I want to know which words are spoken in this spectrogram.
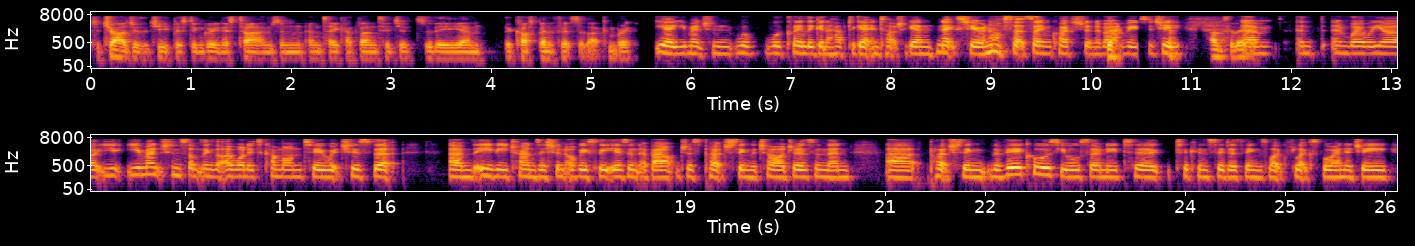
to charge at the cheapest and greenest times and and take advantage of the um, the cost benefits that that can bring. Yeah, you mentioned we're, we're clearly going to have to get in touch again next year and ask that same question about yeah. V2G. Absolutely. Um, and and where we are. You you mentioned something that I wanted to come on to, which is that um, the EV transition obviously isn't about just purchasing the chargers and then uh, purchasing the vehicles. You also need to to consider things like flexible energy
